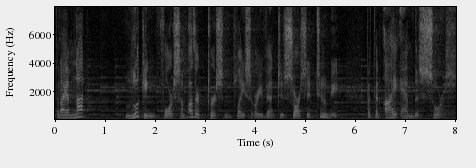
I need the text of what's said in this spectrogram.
that I am not looking for some other person, place, or event to source it to me, but that I am the source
